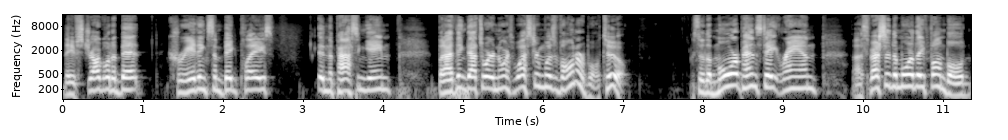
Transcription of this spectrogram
They've struggled a bit creating some big plays in the passing game. But I think that's where Northwestern was vulnerable too. So the more Penn State ran, especially the more they fumbled,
